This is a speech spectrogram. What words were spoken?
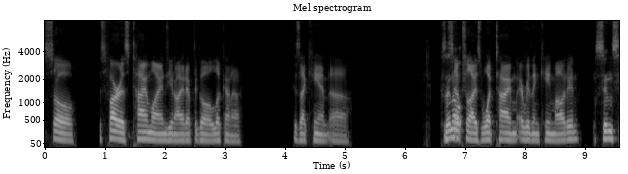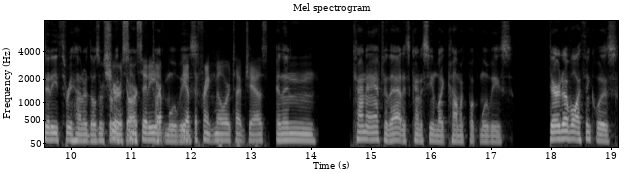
So as far as timelines, you know, I'd have to go look on a because I can't uh, Cuz I know conceptualize what time everything came out in. Sin City 300 those are sort Sure, of Sin dark City, type yep, movies. Yep, the Frank Miller type jazz. And then kind of after that, it's kind of seemed like comic book movies. Daredevil, I think, was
